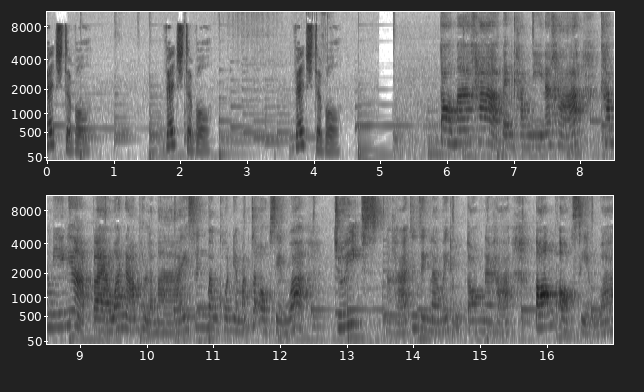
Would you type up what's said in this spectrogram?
vegetable vegetable vegetable ต่อมาค่ะ เป็นคำนี้นะคะ คำนี้เนี่ยแปลว่าน้ำผลไม้ ซึ่งบางคนเนี่ยมักจะออกเสียงว่า juice นะคะ จริงๆ แล้วไม่ถูกต้องนะคะ ต้องออกเสียงว่า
